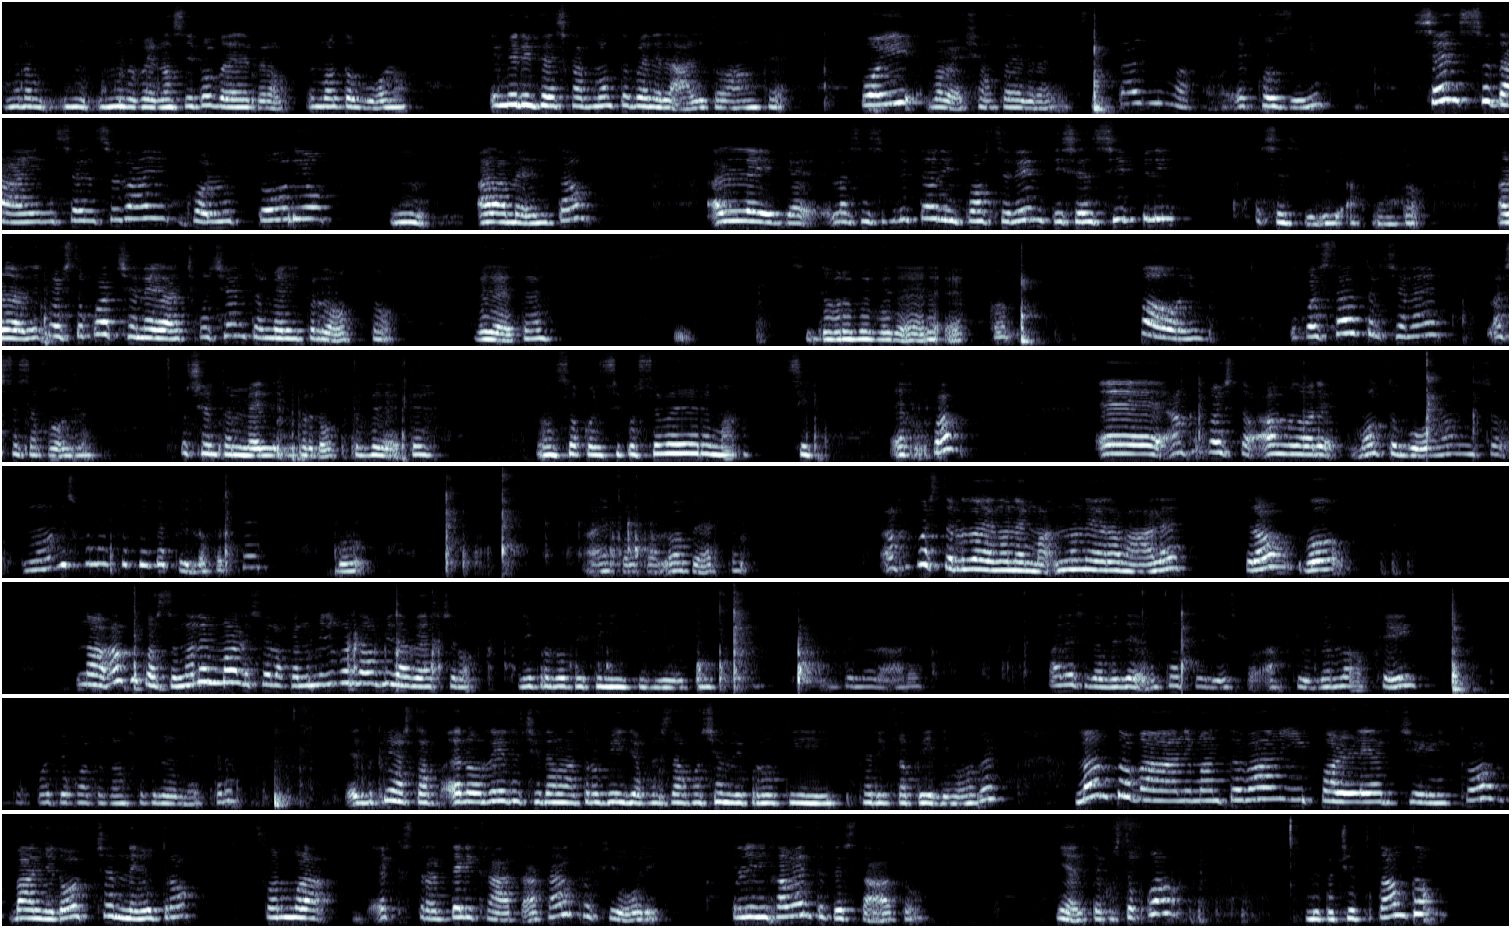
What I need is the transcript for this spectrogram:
non, non, non si può bere però, è molto buono. E mi rinfresca molto bene l'alito anche. Poi, vabbè, lasciamo perdere questi dettagli, ma è così. Sensodyne, Sensodyne colluttorio mm, alla menta, allevia la sensibilità, rinforza i denti sensibili e sensibili appunto allora, di questo qua ce n'era 500 ml di prodotto. Vedete? Sì, si dovrebbe vedere, ecco. Poi, di quest'altro ce n'è la stessa cosa. 500 ml di prodotto, vedete? Non so cosa si possa vedere, ma sì. Ecco qua. E anche questo ha un odore molto buono, non so, non riesco neanche più ad aprirlo perché... Boh. Ah, eccolo qua, l'ho aperto. Anche questo l'odore non, non era male, però, boh. No, anche questo non è male, solo che non mi ricordavo più di avercelo nei prodotti finiti beauty, in generale. Adesso devo vedere un po' se riesco a chiuderlo, ok? Appoggio qua perché non so più dove mettere. E prima stavo, ero reduce da un altro video che stavo facendo dei prodotti per i capelli, ma vabbè. Mantovani, Mantovani ipoallergenico, bagno doccia neutro, formula extra delicata, talco e fiori, clinicamente testato. Niente, questo qua mi è piaciuto tanto.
